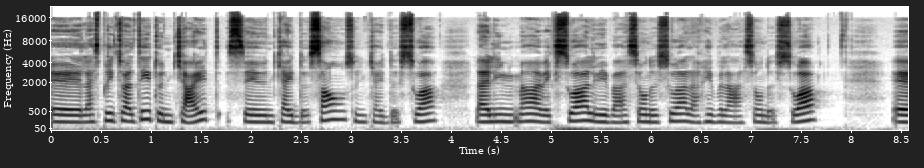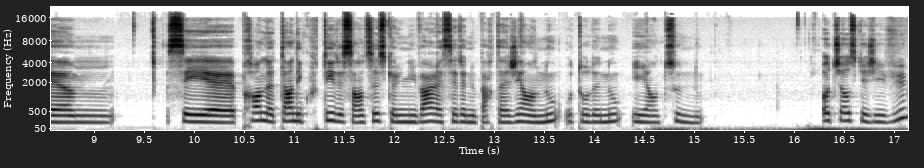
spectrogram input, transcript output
euh, la spiritualité est une quête, c'est une quête de sens, une quête de soi, l'alignement avec soi, l'élévation de soi, la révélation de soi. Euh, c'est prendre le temps d'écouter, de sentir ce que l'univers essaie de nous partager en nous, autour de nous et en dessous de nous. Autre chose que j'ai vu,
